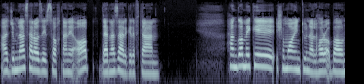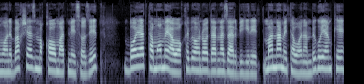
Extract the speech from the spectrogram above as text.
از جمله سرازیر ساختن آب در نظر گرفتند. هنگامی که شما این تونل ها را به عنوان بخشی از مقاومت می سازید باید تمام عواقب آن را در نظر بگیرید. من نمی توانم بگویم که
